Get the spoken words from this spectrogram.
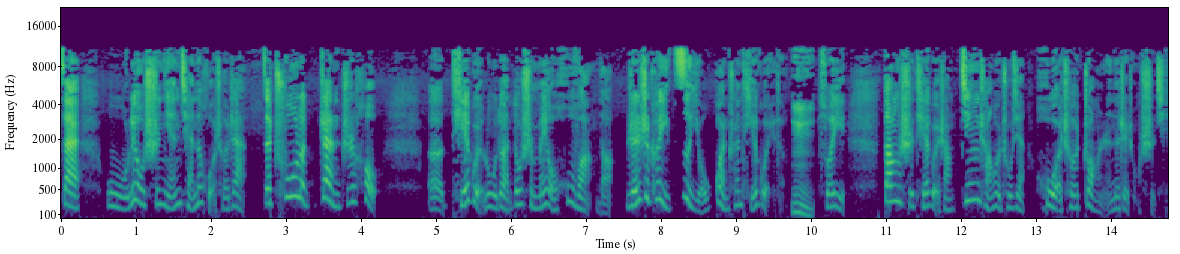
在五六十年前的火车站，在出了站之后，呃，铁轨路段都是没有护网的，人是可以自由贯穿铁轨的。嗯所以，当时铁轨上经常会出现火车撞人的这种事情。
